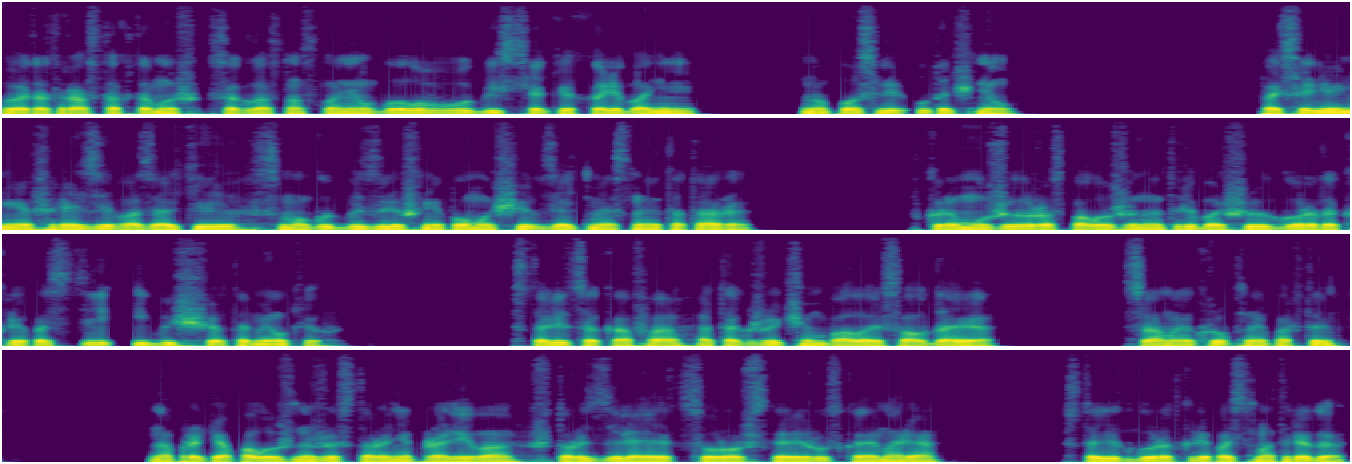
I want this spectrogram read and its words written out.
В этот раз Тахтамыш согласно склонил голову без всяких колебаний, но после уточнил. Поселение Фрязи-Базаки смогут без лишней помощи взять местные татары. В Крыму же расположены три больших города-крепости и без счета мелких. Столица Кафа, а также Чимбала и Салдая – самые крупные порты. На противоположной же стороне пролива, что разделяет Сурожское и Русское моря, стоит город-крепость Матрега,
